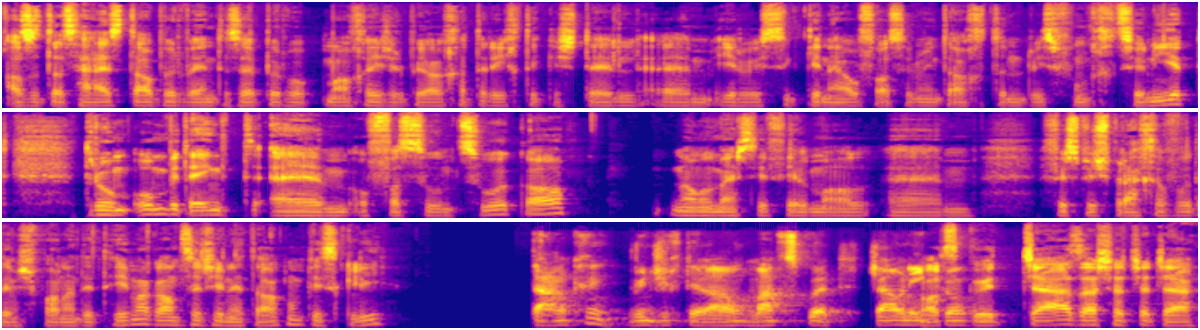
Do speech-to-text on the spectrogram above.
Also das heißt aber, wenn das jemand machen will, ist er bei euch an der richtigen Stelle. Ähm, ihr wisst genau, auf was ihr mit achten und wie es funktioniert. Darum unbedingt ähm, auf Fasun zugehen. Nochmal merci vielmal ähm, fürs Besprechen von dem spannenden Thema. Ganz schönen Tag und bis gleich. Danke, wünsche ich dir auch. Mach's gut. Ciao, Nico. Mach's gut. Ciao, Sascha. Ciao, ciao.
